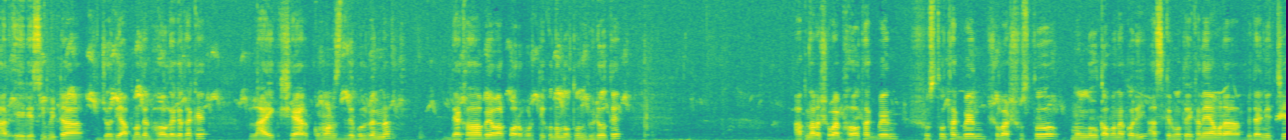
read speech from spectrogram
আর এই রেসিপিটা যদি আপনাদের ভালো লেগে থাকে লাইক শেয়ার কমেন্টস দিতে ভুলবেন না। দেখা হবে আবার পরবর্তী কোনো নতুন ভিডিওতে। আপনারা সবাই ভালো থাকবেন, সুস্থ থাকবেন, সবার সুস্থ মঙ্গল কামনা করি। আজকের মতো এখানেই আমরা বিদায় নিচ্ছি।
